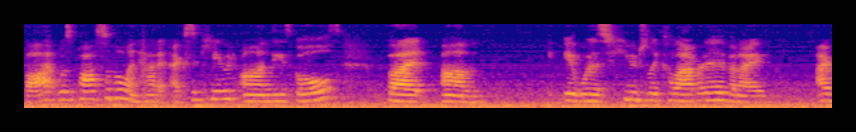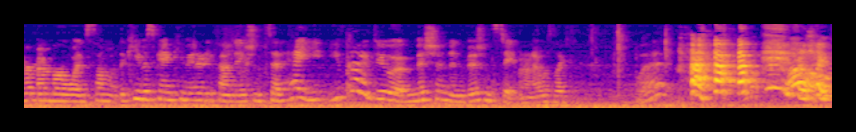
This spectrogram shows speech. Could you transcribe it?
thought was possible and how to execute on these goals, but um, it was hugely collaborative. And I I remember when some the Key Biscayne Community Foundation said, "Hey, you, you've got to do a mission and vision statement," and I was like, "What?" You're like,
